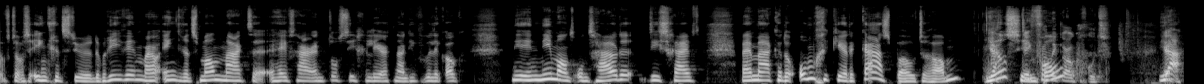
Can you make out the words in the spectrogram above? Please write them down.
of dat was Ingrid stuurde de brief in, maar Ingrid's man maakte, heeft haar een tosti geleerd. Nou, die wil ik ook nie- niemand onthouden. Die schrijft: Wij maken de omgekeerde kaasboterham. Heel ja, simpel. Die vond ik ook goed. Ja.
